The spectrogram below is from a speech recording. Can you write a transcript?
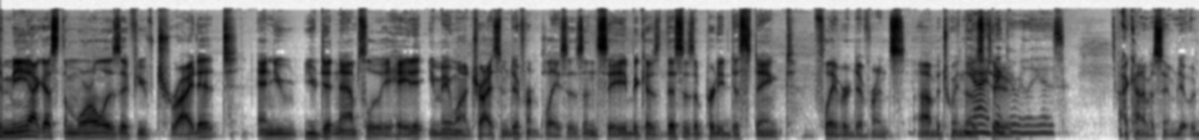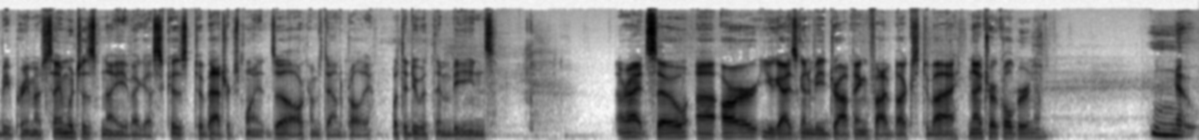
to me, I guess the moral is if you've tried it and you you didn't absolutely hate it, you may want to try some different places and see because this is a pretty distinct flavor difference uh, between those yeah, I two. think it really is. I kind of assumed it would be pretty much the same, which is naive, I guess, because to Patrick's point, it all comes down to probably what they do with them beans. All right, so uh, are you guys going to be dropping five bucks to buy Nitro Cold Brew now? No,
